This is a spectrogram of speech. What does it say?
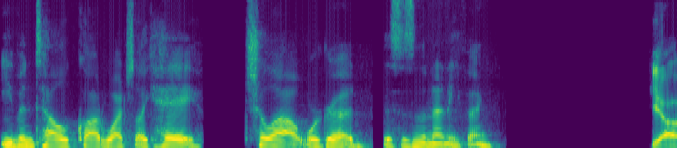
even tell cloudwatch like hey chill out we're good. This isn't anything Yeah.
